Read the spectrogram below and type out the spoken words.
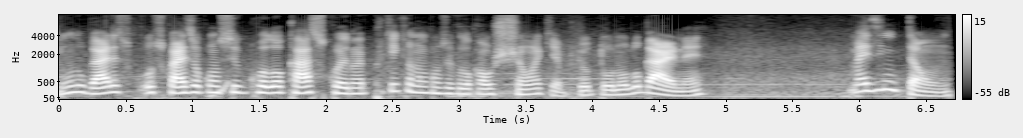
Tem lugares os quais eu consigo colocar as coisas. Mas por que, que eu não consigo colocar o chão aqui? É porque eu tô no lugar, né? Mas então...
